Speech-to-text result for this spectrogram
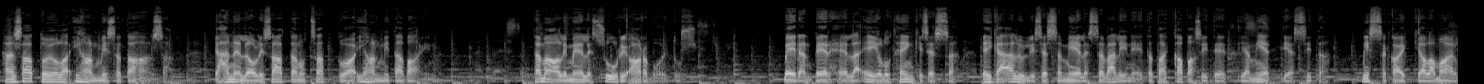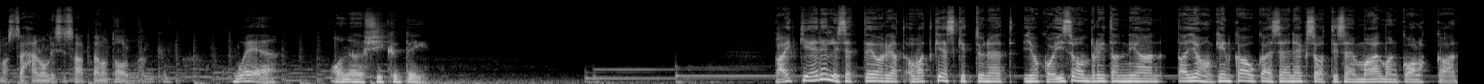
Hän saattoi olla ihan missä tahansa, ja hänelle oli saattanut sattua ihan mitä vain. Tämä oli meille suuri arvoitus. Meidän perheellä ei ollut henkisessä eikä älyllisessä mielessä välineitä tai kapasiteettia miettiä sitä, missä kaikkialla maailmassa hän olisi saattanut olla. where on earth she could be. Kaikki edelliset teoriat ovat keskittyneet joko Isoon Britanniaan tai johonkin kaukaiseen eksoottiseen maailmankolkkaan,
